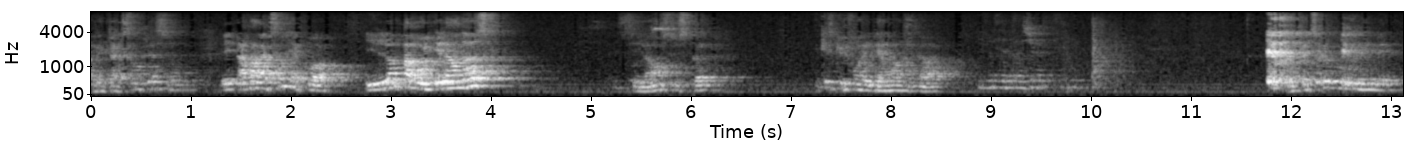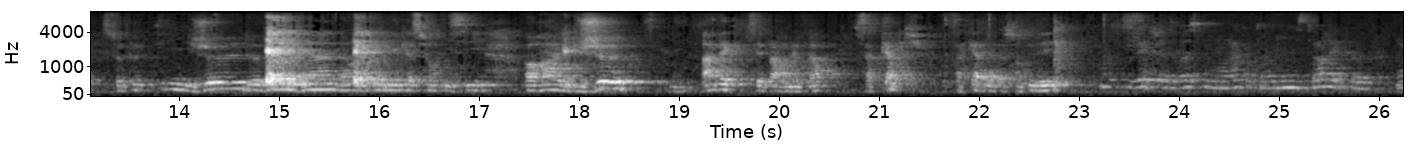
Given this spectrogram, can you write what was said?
avec l'accentuation. Et avant l'accent, il y a quoi? Il l'emparouille. Et l'endosse Silence, suspect. Et qu'est-ce qu'ils font les gamins en général Ils. Vous faites ce que vous voulez, mais ce petit jeu de va dans la communication ici, du jeu avec ces paramètres-là, ça capte, ça capte la personne. Tu dis Moi, je disais que j'adorais ce moment-là quand on lit une histoire et qu'on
